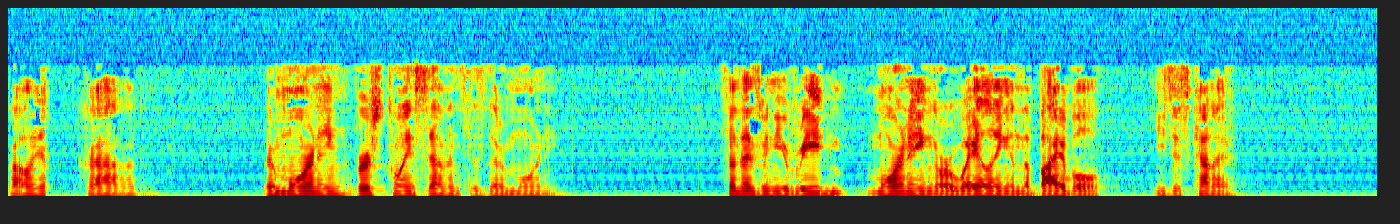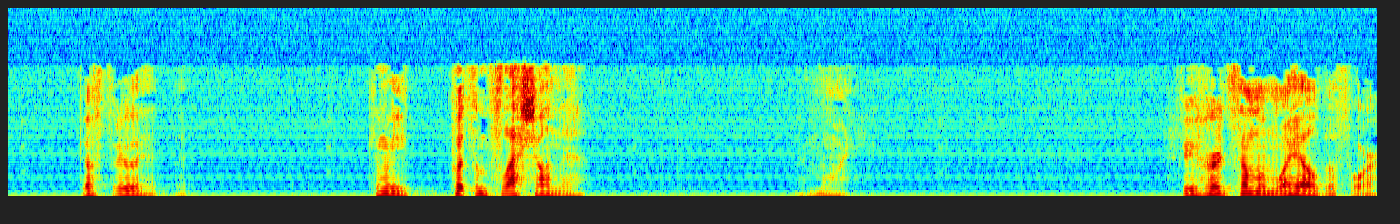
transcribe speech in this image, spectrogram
probably in the crowd. They're mourning. Verse 27 says they're mourning. Sometimes when you read mourning or wailing in the Bible, you just kind of go through it. But can we put some flesh on that? You've heard someone wail before,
